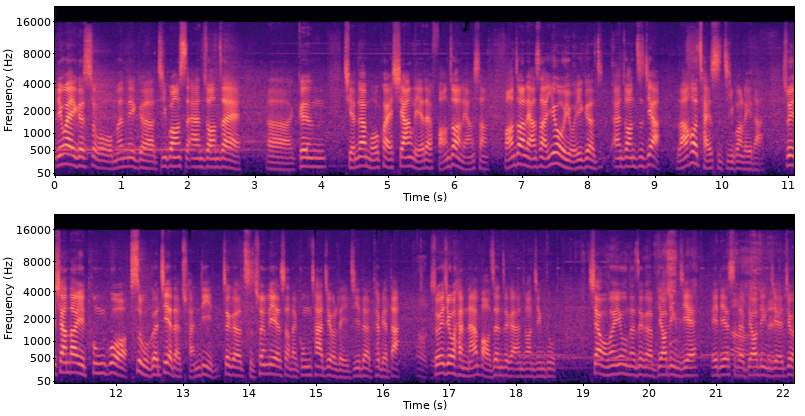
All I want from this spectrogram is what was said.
另外一个是我们那个激光是安装在呃跟前端模块相连的防撞梁上，防撞梁上又有一个安装支架，然后才是激光雷达。所以相当于通过四五个界的传递，这个尺寸链上的公差就累积的特别大，所以就很难保证这个安装精度。像我们用的这个标定接 ADS 的标定接，就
